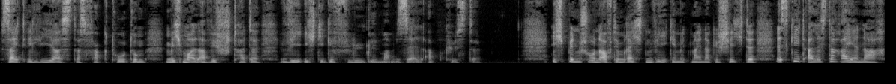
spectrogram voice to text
seit elias das faktotum mich mal erwischt hatte wie ich die geflügelmamsell abküßte ich bin schon auf dem rechten wege mit meiner geschichte. Es geht alles der reihe nach.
